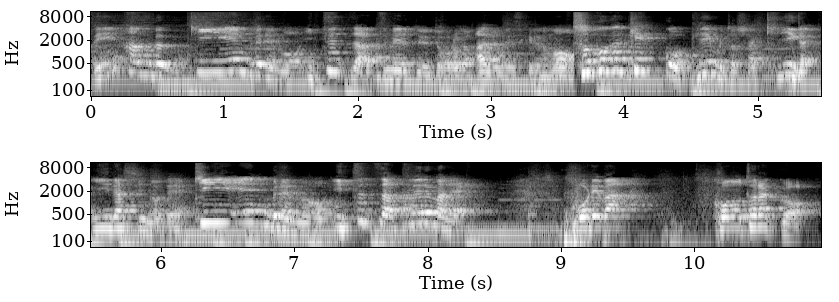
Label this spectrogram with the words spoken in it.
前半部分キーエンブレムを5つ集めるというところがあるんですけれどもそこが結構ゲームとしてはキリがいいらしいのでキーエンブレムを5つ集めるまで俺はこのトラックを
